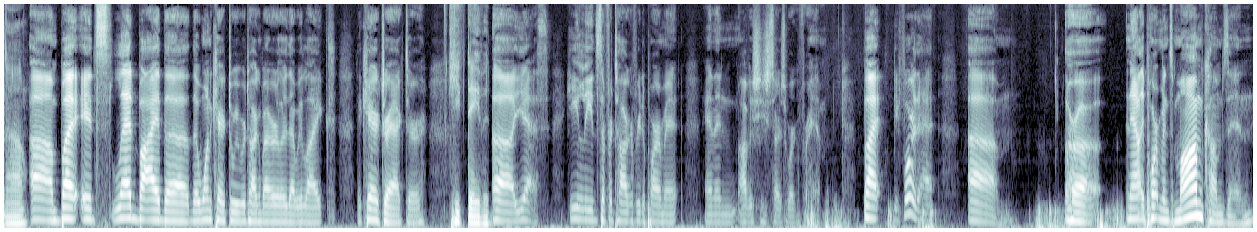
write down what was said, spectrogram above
No. um, but it's led by the the one character we were talking about earlier that we liked, the character actor. Keith David. Uh, yes, he leads the photography department, and then obviously she starts working for him. But before that, um, her uh, Natalie Portman's mom comes in,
